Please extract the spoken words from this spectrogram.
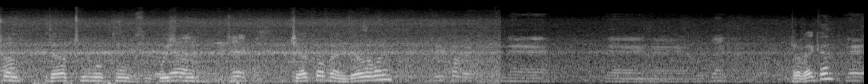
Which one? There are two more things. Which one? Jacob. Jacob and the other one? Jacob and, uh, and uh, Rebecca. Rebecca? Eh,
